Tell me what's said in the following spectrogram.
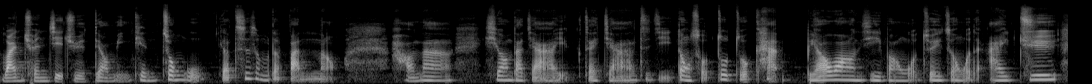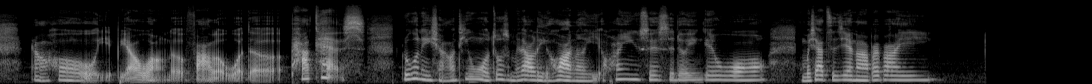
完全解决掉明天中午要吃什么的烦恼。好，那希望大家也在家自己动手做做看，不要忘记帮我追踪我的 IG，然后也不要忘了发了我的 Podcast。如果你想要听我做什么料理的话呢，也欢迎随时留言给我哦。我们下次见啦，拜拜。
